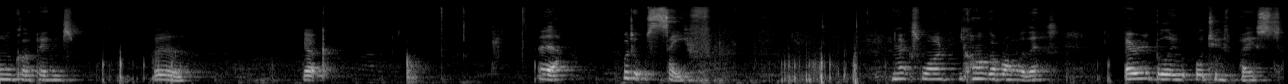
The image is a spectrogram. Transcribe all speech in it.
Lawn clippings. Ugh. Yuck. Yeah. But it was safe. Next one, you can't go wrong with this. Berry blue or toothpaste.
